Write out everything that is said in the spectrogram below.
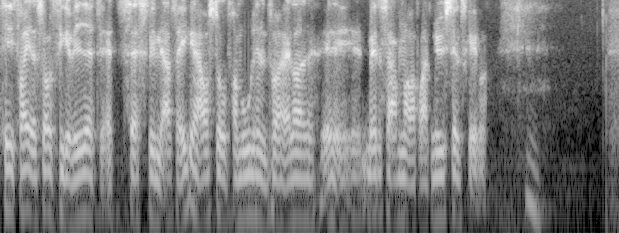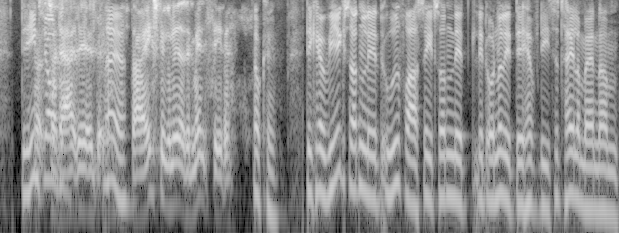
til i fredag, så fik jeg vide, at, at SAS vil altså ikke afstå fra muligheden for allerede øh, med det samme at oprette nye selskaber. Det er så, så der, det, ja. der er ikke spekuleret det mindste i det. Okay. Det kan jo virke sådan lidt udefra set sådan lidt, lidt underligt det her, fordi så taler man om,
